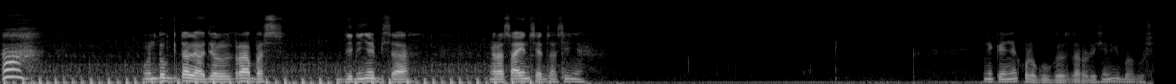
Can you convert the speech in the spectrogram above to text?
Ah, Untung kita lewat jalur Trabas. Jadinya bisa ngerasain sensasinya. Ini kayaknya kalau Google taruh di sini bagus.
